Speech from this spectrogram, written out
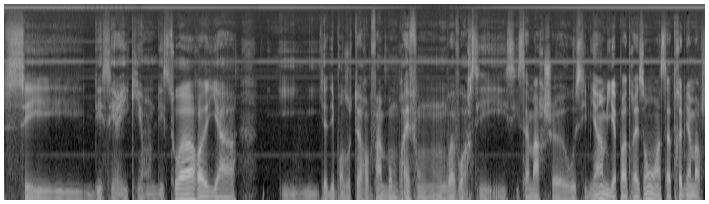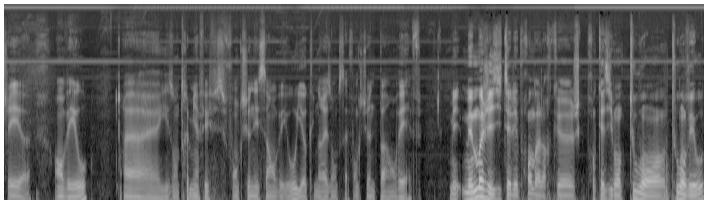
c'est des séries qui ont de l'histoire. Il y a, il y a des bons auteurs. Enfin bon, bref, on, va voir si, si ça marche euh, aussi bien. Mais il n'y a pas de raison. hein, ça a très bien marché euh, en VO. Euh, ils ont très bien fait fonctionner ça en VO. Il n'y a aucune raison que ça fonctionne pas en VF. Mais moi, j'ai hésité à les prendre alors que je prends quasiment tout en, tout en VO.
